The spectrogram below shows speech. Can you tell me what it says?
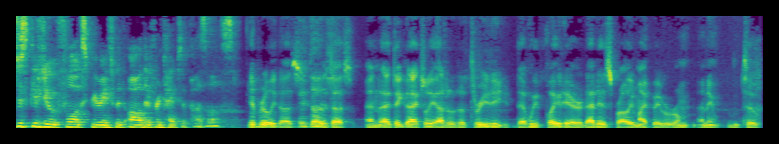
just gives you a full experience with all different types of puzzles. It really does. It does. It does. And I think actually out of the three that we've played here, that is probably my favorite room. Any too.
